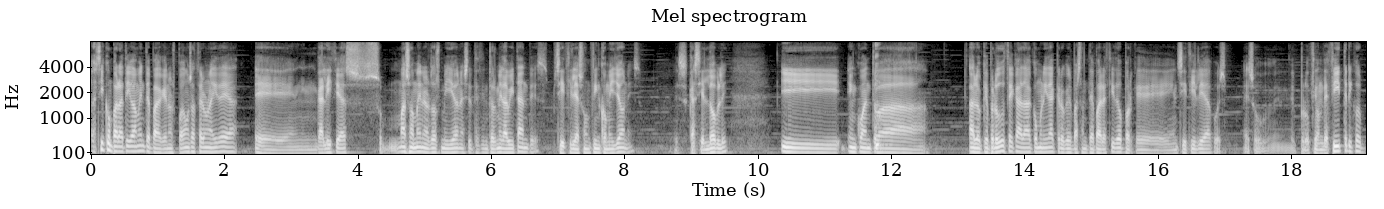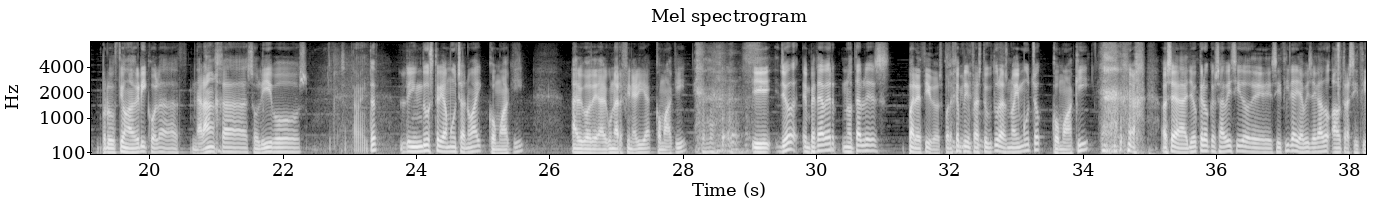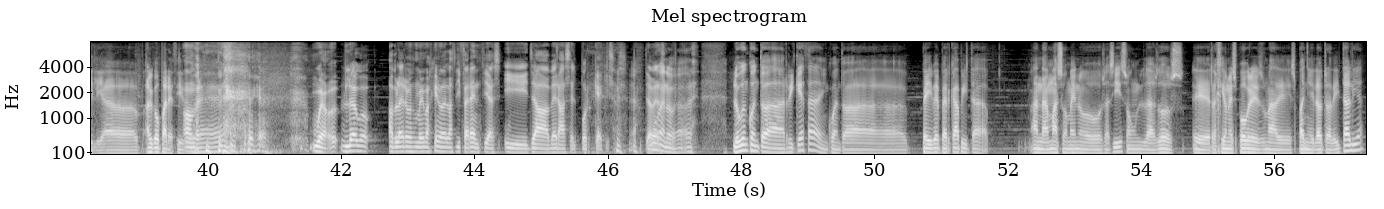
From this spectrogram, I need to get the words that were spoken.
Así comparativamente, para que nos podamos hacer una idea, eh, en Galicia son más o menos 2.700.000 habitantes, Sicilia son 5 millones, es casi el doble. Y en cuanto a, a lo que produce cada comunidad, creo que es bastante parecido, porque en Sicilia, pues eso, producción de cítricos, producción agrícola, naranjas, olivos, Exactamente. la industria mucha no hay, como aquí. Algo de alguna refinería, como aquí. y yo empecé a ver notables parecidos. Por ejemplo, infraestructuras no hay mucho, como aquí. o sea, yo creo que os habéis ido de Sicilia y habéis llegado a otra Sicilia. Algo parecido. Hombre. bueno, luego hablaremos, me imagino, de las diferencias y ya verás el porqué, quizás. Ya verás. bueno, eh, luego en cuanto a riqueza, en cuanto a PIB per cápita, andan más o menos así. Son las dos eh, regiones pobres, una de España y la otra de Italia.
